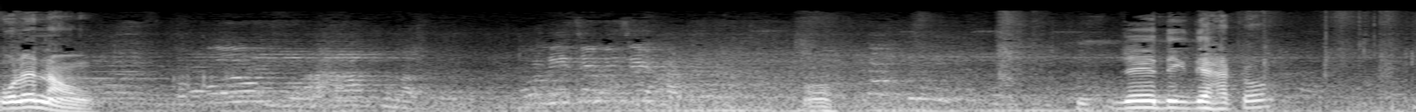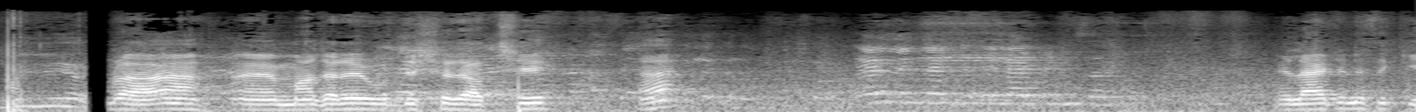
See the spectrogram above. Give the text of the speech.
কোলে নাও। ও যে দিক দিয়ে হাঁটো। আমরা মাজারের উদ্দেশ্যে যাচ্ছি। হ্যাঁ এই যে, এই যে, এই লাইটে নিচে। এই লাইটের নিচে কি?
